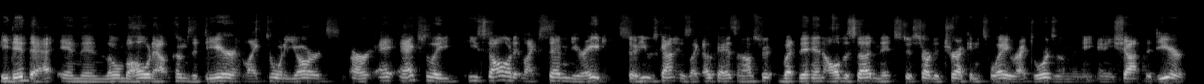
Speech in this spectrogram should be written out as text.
he did that, and then lo and behold, out comes a deer at like 20 yards. Or a- actually, he saw it at like 70 or 80. So he was kind of was like, okay, it's an observation. But then all of a sudden, it just started trekking its way right towards him, and he, and he shot the deer.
